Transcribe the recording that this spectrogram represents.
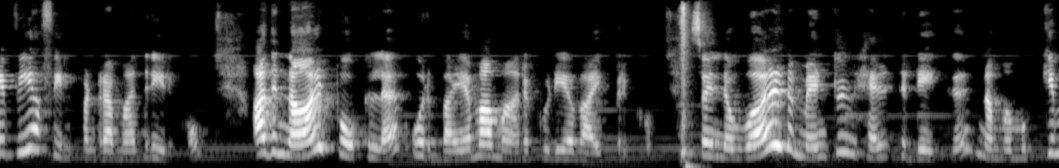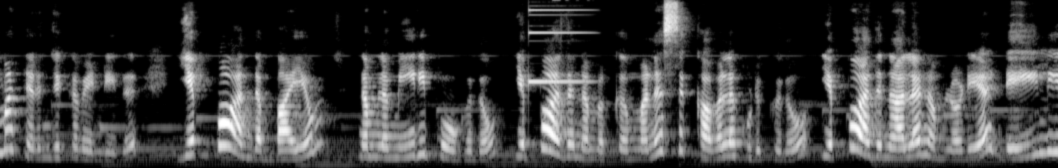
ஹெவியா ஃபீல் பண்ற மாதிரி இருக்கும். அது நாள் போக்கில் ஒரு பயமாக மாறக்கூடிய வாய்ப்பு இருக்கும். ஸோ இந்த வேர்ல்டு மென்டல் ஹெல்த் டேக்கு நம்ம முக்கியமாக தெரிஞ்சுக்க வேண்டியது எப்போ அந்த பயம் நம்மளை மீறி போகுதோ எப்போ அது நமக்கு மனசு கவலை கொடுக்குதோ எப்போ அதனால நம்மளுடைய டெய்லி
